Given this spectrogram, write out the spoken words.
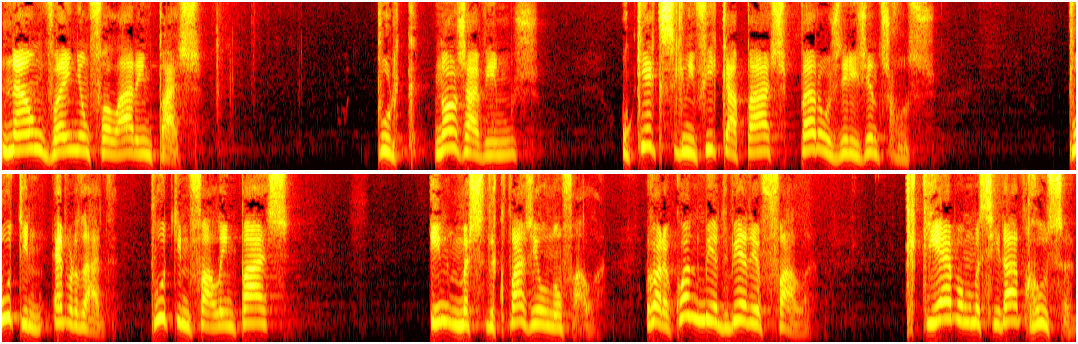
não venham falar em paz porque nós já vimos o que é que significa a paz para os dirigentes russos. Putin, é verdade, Putin fala em paz, mas de que paz ele não fala. Agora, quando Medvedev fala que Kiev é uma cidade russa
